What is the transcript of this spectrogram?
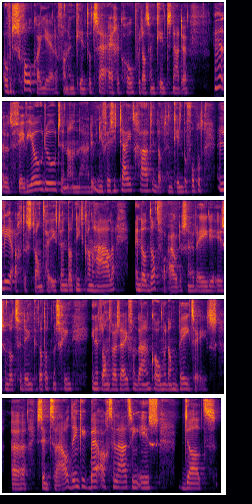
over de schoolcarrière van hun kind. Dat zij eigenlijk hopen dat hun kind naar de, het VWO doet en dan naar de universiteit gaat. En dat hun kind bijvoorbeeld een leerachterstand heeft en dat niet kan halen. En dat dat voor ouders een reden is, omdat ze denken dat dat misschien in het land waar zij vandaan komen dan beter is. Uh, centraal, denk ik, bij achterlating is dat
